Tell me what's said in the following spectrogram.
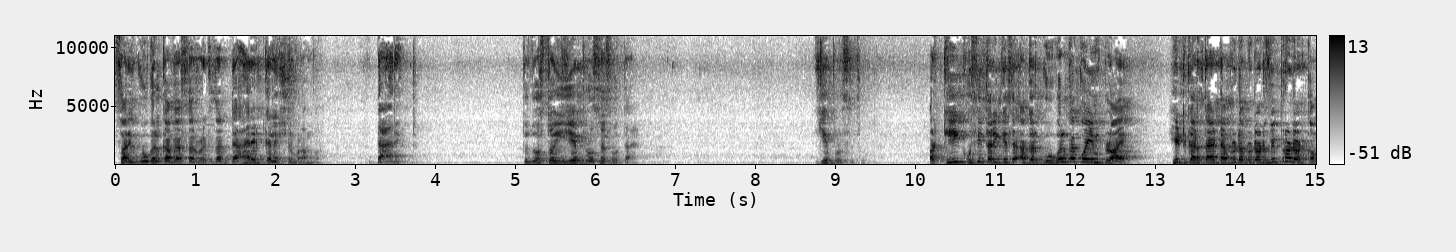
सॉरी गूगल का वेब सर्वर के साथ डायरेक्ट कनेक्शन बनाऊँगा। डायरेक्ट। तो दोस्तों, ये प्रोसेस होता है। ये प्रोसेस होता है। और ठीक उसी तरीके से अगर गूगल का कोई एम्प्लॉय हिट करता है www.wipro.com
